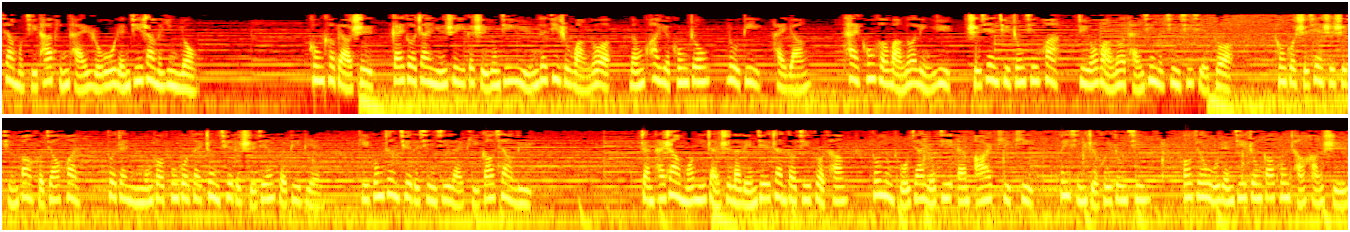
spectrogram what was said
项目其他平台如无人机上的应用。空客表示，该作战云是一个使用基于云的技术网络，能跨越空中、陆地、海洋、太空和网络领域，实现去中心化、具有网络弹性的信息协作。通过实现实时情报和交换，作战云能够通过在正确的时间和地点提供正确的信息来提高效率。展台上模拟展示了连接战斗机座舱、多用途加油机 MRTT、飞行指挥中心、欧洲无人机中高空长航时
